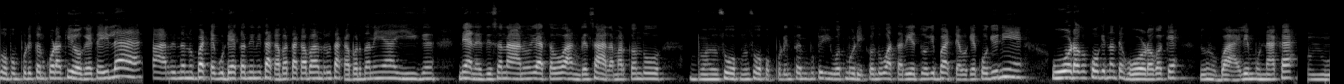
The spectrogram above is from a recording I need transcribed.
ಸೋಪು ಪುಡಿ ತಂದು ಕೊಡಕ್ಕೆ ಯೋಗ್ಯತೆ ಇಲ್ಲ. ಆರದಿಂದ ಬಟ್ಟೆ ಗುಡ್ಡೆ ಹಾಕೊಂಡಿನಿ ತಕಬ ತಕಬ ಅಂದ್ರು ತಕಬರ್ದನಿಯ ಈಗ. ನೆನೆ ದಿವಸ ನಾನು ಯಾತವ ಹಂಗೆ ಸಾಲ ಮಾಡ್ಕೊಂಡು ಸೋಪ್ ಸೋಪ್ನು ಸೋಪು ಪುಡಿ ತಂದ್ಬಿಟ್ಟು ಇವತ್ತು ಮುಡಿಕೊಂಡು ಒತ್ತಾರಿ ಎದ್ದೋಗಿ ಬಟ್ಟೆ ಹೋಗಕ್ಕೆ ಹೋಗಿನಿ. ಓಡೋಗಕ್ಕೆ ಹೋಗಿನಂತೆ ಓಡೋಗಕ್ಕೆ. ಬಾಯಲ್ಲಿ ಮುನ್ನಾಕ. ಅಯ್ಯೋ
